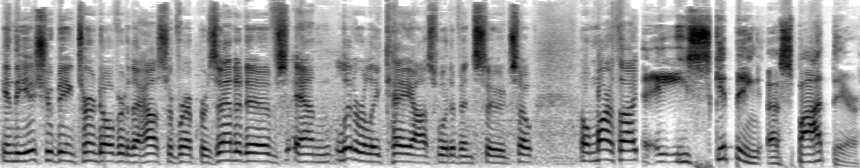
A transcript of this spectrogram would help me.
in the issue being turned over to the House of Representatives, and literally chaos would have ensued. So, oh, Martha, I- he's skipping a spot there.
